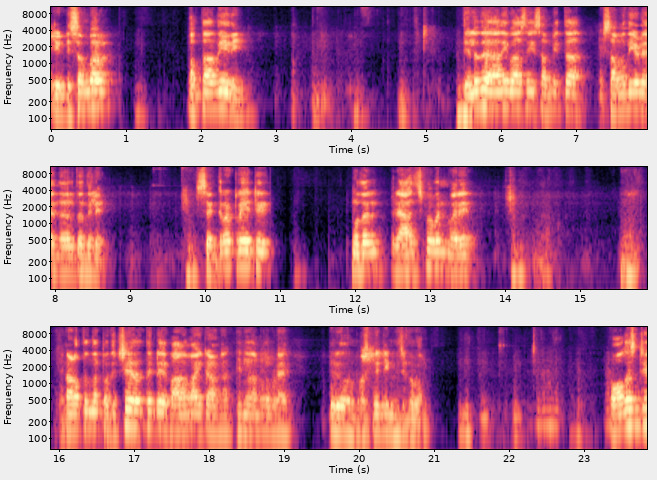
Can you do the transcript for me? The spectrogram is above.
ഈ ഡിസംബർ പത്താം തീയതി ദളിത് ആദിവാസി സംയുക്ത സമിതിയുടെ നേതൃത്വത്തിൽ സെക്രട്ടേറിയറ്റ് മുതൽ രാജ്ഭവൻ വരെ നടത്തുന്ന പ്രതിഷേധത്തിന്റെ ഭാഗമായിട്ടാണ് ഇന്ന് നമ്മളിവിടെ ഒരു പ്രസ് മീറ്റിംഗ് വെച്ചിട്ടുള്ളത് ഓഗസ്റ്റ്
